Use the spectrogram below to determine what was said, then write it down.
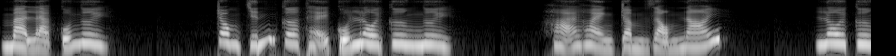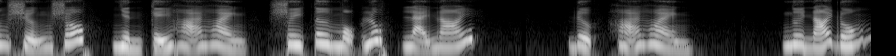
Mà là của ngươi. Trong chính cơ thể của lôi cương ngươi. Hỏa hoàng trầm giọng nói. Lôi cương sững sốt, nhìn kỹ hỏa hoàng, Suy tư một lúc lại nói. Được, hỏa hoàng. Ngươi nói đúng.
